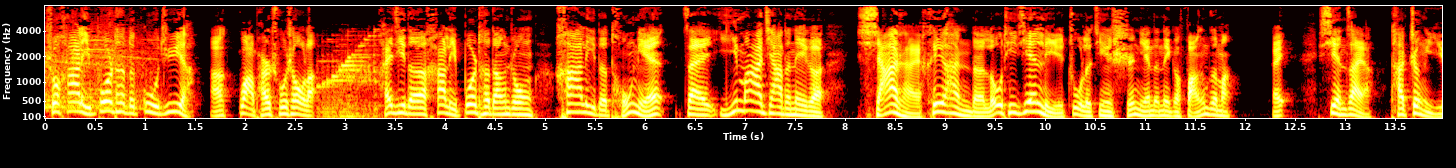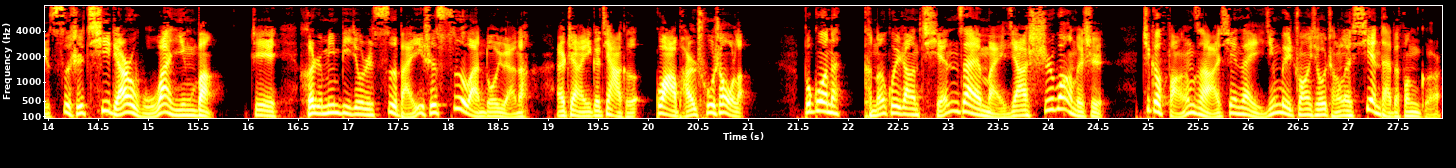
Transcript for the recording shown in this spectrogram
说哈利波特的故居呀，啊挂牌出售了。还记得哈利波特当中，哈利的童年在姨妈家的那个。狭窄黑暗的楼梯间里住了近十年的那个房子吗？现在啊，他正以四十七点五万英镑，这合人民币就是四百一十四万多元呢，而这样一个价格挂牌出售了。不过呢，可能会让潜在买家失望的是，这个房子啊，现在已经被装修成了现代的风格，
